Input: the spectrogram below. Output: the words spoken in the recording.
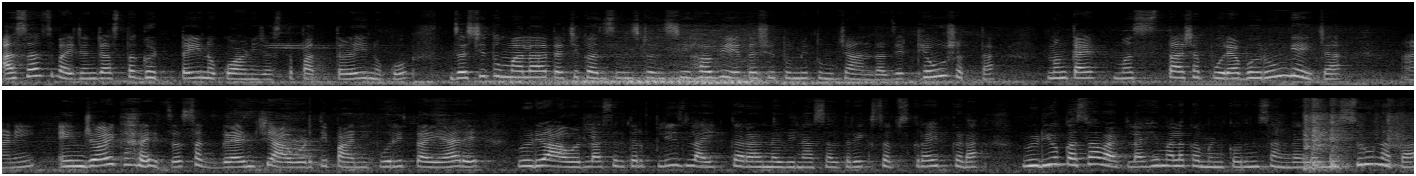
असाच पाहिजे आणि जास्त घट्टही नको आणि जास्त पातळही नको. जशी तुम्हाला त्याची कन्सिस्टन्सी हवी आहे तशी तुम्ही तुमच्या अंदाजे ठेवू शकता. मग काय मस्त अशा पुऱ्या भरून घ्यायच्या आणि एन्जॉय करायचं. सगळ्यांची आवडती पाणीपुरी तयार आहे. व्हिडिओ आवडला असेल तर प्लीज लाईक करा. नवीन असाल तर एक सबस्क्राईब करा. व्हिडिओ कसा वाटला हे मला कमेंट करून सांगायला विसरू नका.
